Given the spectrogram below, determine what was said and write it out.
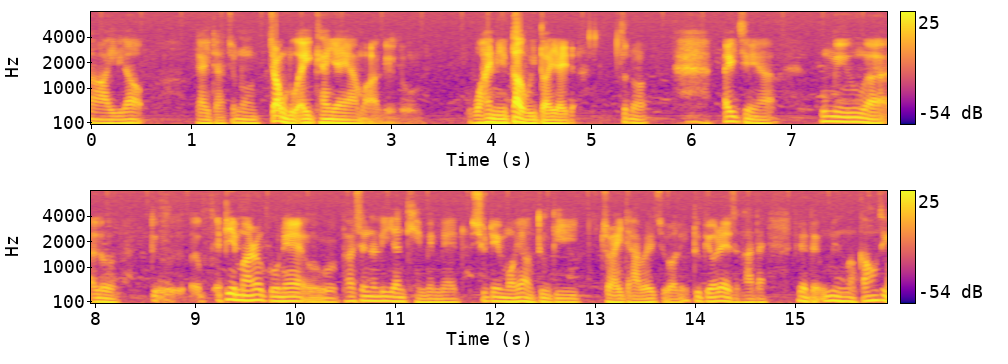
နာရီလောက်ရိုက်တာကျွန်တော်ကြောက်လို့အဲ့ခန်းရိုက်ရမှာလေလို့ဝိုင်းနေတောက်ပြီးသွားရိုက်တာကျွန်တော်အဲ့ချိန်ကဦးမင်းဦးကအဲ့လို သူအပြင်မှာတော့ကိုနဲ့ဟို personally ရန်ခင်ပေမဲ့ shooting မော်ရအောင်သူဒီ driver ပဲဆိုတော့လေသူပြောတဲ့စကားတိုင်းပြီးတော့ဦးမင်းဦးကကောင်းစီ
